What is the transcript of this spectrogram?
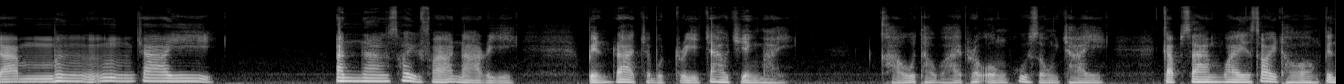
จำใจ อันนางสร้อยฟ้านารี เป็นราชบุตรีเจ้าเชียงใหม่ เขาถวายพระองค์ผู้ทรงชัย กับสามวัยสร้อยทองเป็น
